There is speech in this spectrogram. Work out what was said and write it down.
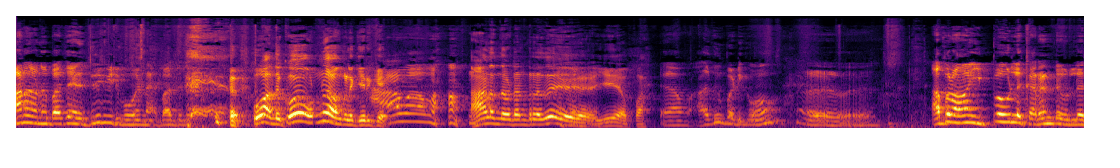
ஆனந்தவனை பார்த்து எனக்கு திரும்பிட்டு போவேன் பார்த்துட்டு. ஓ அந்த கோவம் இன்னும் அவங்களுக்கு இருக்கு. ஆமா ஆமா. ஆனந்தோடன்றது ஏ அப்பா அதுவும் படிக்கும். அப்புறம் இப்போ உள்ள கரண்ட் உள்ள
